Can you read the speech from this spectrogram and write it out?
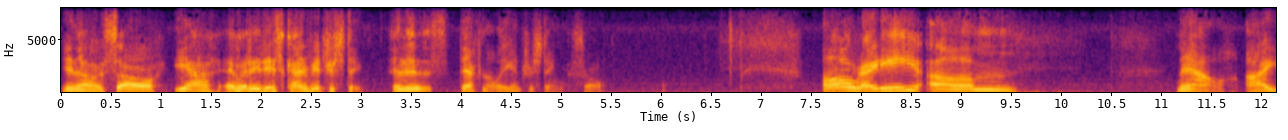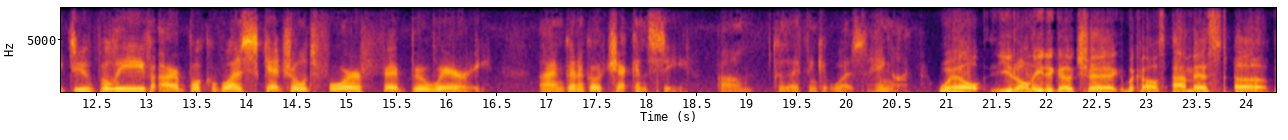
you know so yeah but it is kind of interesting. It is definitely interesting so. Alrighty um now i do believe our book was scheduled for february i'm going to go check and see because um, i think it was hang on well, you don't need to go check because I messed up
